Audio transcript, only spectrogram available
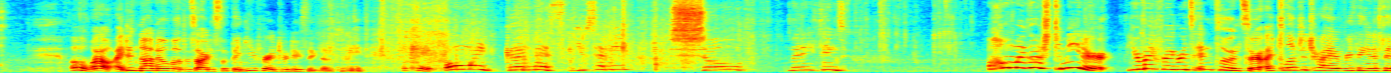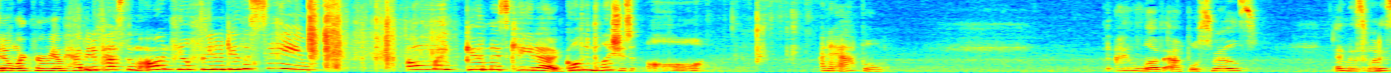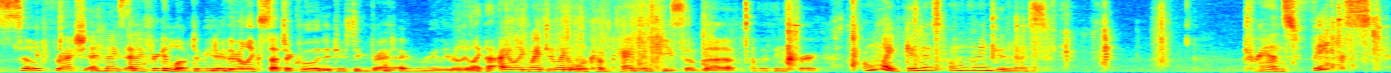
Oh wow, I did not know about this artist, so thank you for introducing them to me. Okay, oh my goodness, you sent me so many things. Oh my gosh, Demeter! You're my fragrance influencer. I'd love to try everything and if they don't work for me, I'm happy to pass them on. Feel free to do the same. Oh my goodness, Kada. Golden Delicious. Oh, an apple. I love apple smells. And this one is so fresh and nice and I freaking love Demeter. They're like such a cool and interesting brand. I really, really like that. I like might do like a little companion piece of the of the things for Oh my goodness, oh my goodness. Transfixed.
